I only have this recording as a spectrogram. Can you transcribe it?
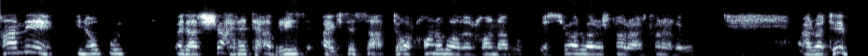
همه اینا بود و در شهر تبریز عکس ستارخان و باقرخان نبود. بسیار براش ناراحت کننده بود. البته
